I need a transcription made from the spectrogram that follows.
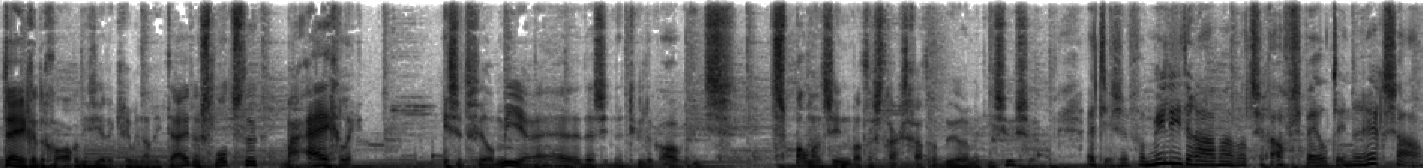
tegen de georganiseerde criminaliteit, een slotstuk. Maar eigenlijk is het veel meer. Hè? Er zit natuurlijk ook iets spannends in wat er straks gaat gebeuren met die zussen. Het is een familiedrama wat zich afspeelt in de rechtszaal.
